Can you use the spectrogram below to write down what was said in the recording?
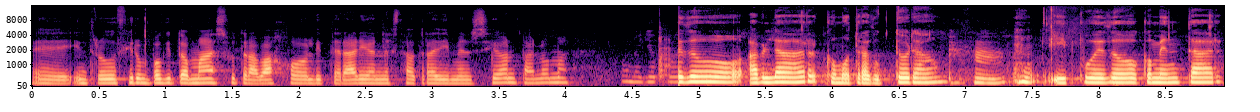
eh, introducir un poquito más su trabajo literario en esta otra dimensión, Paloma. Bueno, yo puedo hablar como traductora y puedo comentar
